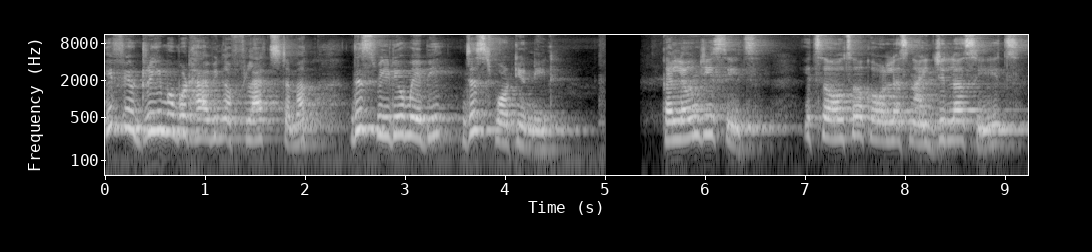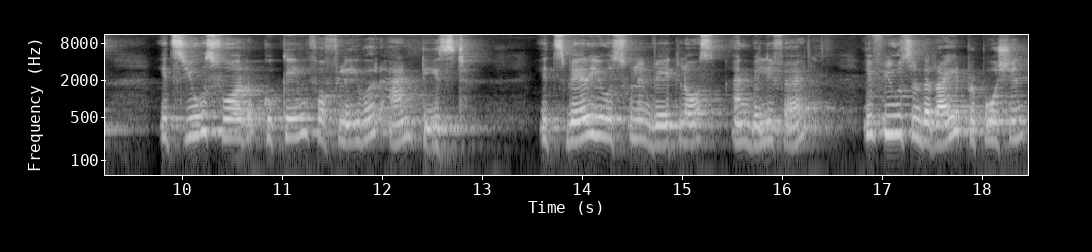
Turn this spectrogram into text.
If you dream about having a flat stomach, this video may be just what you need. Kalonji seeds. It's also called as Nigella seeds. It's used for cooking for flavor and taste. It's very useful in weight loss and belly fat if used in the right proportion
